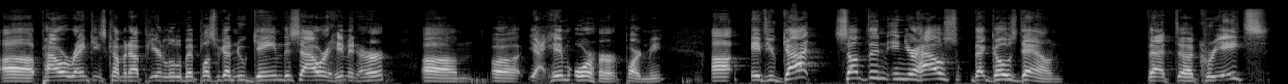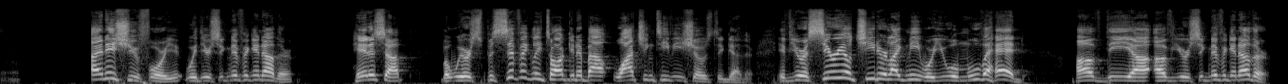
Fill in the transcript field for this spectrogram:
uh, power rankings coming up here in a little bit. Plus, we got a new game this hour, him and her. Um, uh, yeah, him or her, pardon me. Uh, if you got something in your house that goes down that uh, creates an issue for you with your significant other, hit us up. But we were specifically talking about watching TV shows together. If you're a serial cheater like me, where you will move ahead of the uh, of your significant other,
